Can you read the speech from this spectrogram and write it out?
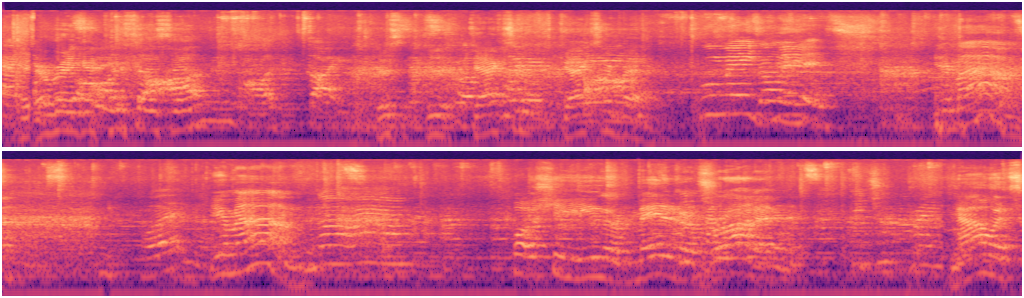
half- Everybody get two cents in? It's fine. This, this, Jackson, are, Jack's better. Who made this? Your mom. Well, she either made it or brought it. Did you bring? Now it's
